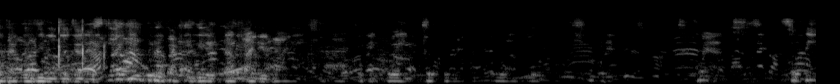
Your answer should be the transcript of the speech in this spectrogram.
তাকে অভিনন্দন জানাই স্লাইডিং করে পাঠিয়ে দিলেন তার লাইনের বাইরে সেখান থেকে কই ছোট্ট একটা সুমনের স্কোয়ার সবই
